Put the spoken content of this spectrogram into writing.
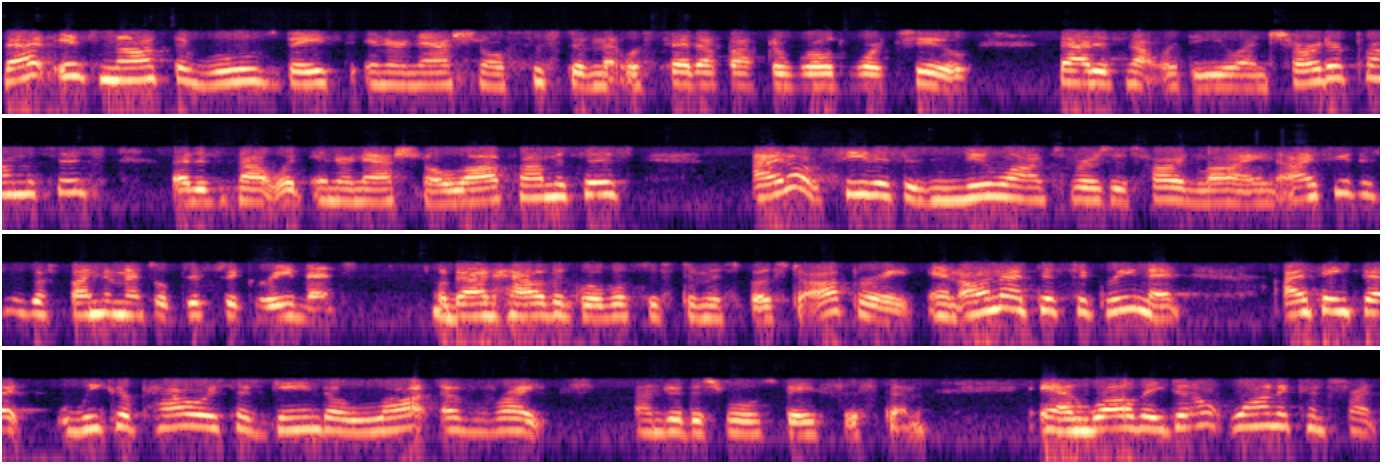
That is not the rules based international system that was set up after World War II. That is not what the UN Charter promises. That is not what international law promises. I don't see this as nuance versus hard line. I see this as a fundamental disagreement about how the global system is supposed to operate. And on that disagreement, I think that weaker powers have gained a lot of rights under this rules based system. And while they don't want to confront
